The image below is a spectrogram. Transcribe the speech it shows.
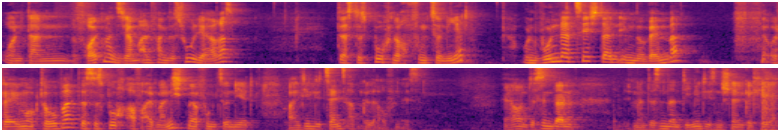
und dann freut man sich am Anfang des Schuljahres, dass das Buch noch funktioniert und wundert sich dann im November oder im Oktober, dass das Buch auf einmal nicht mehr funktioniert, weil die Lizenz abgelaufen ist. Ja, und das sind dann, ich meine, das sind dann Dinge, die sind schnell geklärt.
